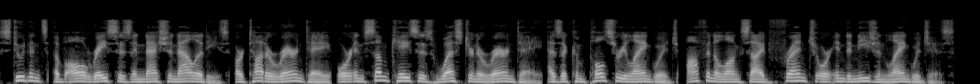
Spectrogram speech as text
students of all races and nationalities are taught Arrernte or in some cases Western Arrernte as a compulsory language, often alongside French or Indonesian languages.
